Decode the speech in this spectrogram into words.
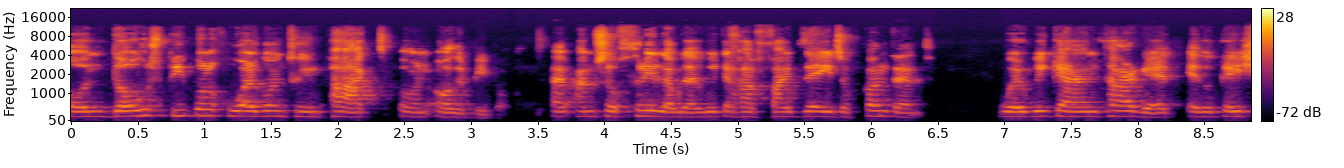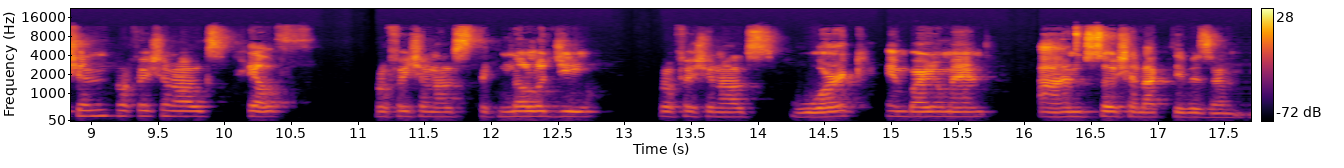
on those people who are going to impact on other people. I'm so thrilled that we can have five days of content where we can target education professionals, health professionals, technology professionals, work environment, and social activism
